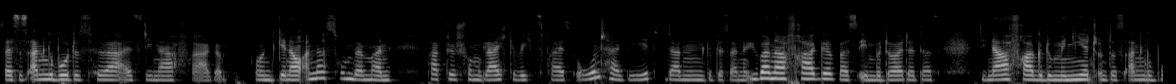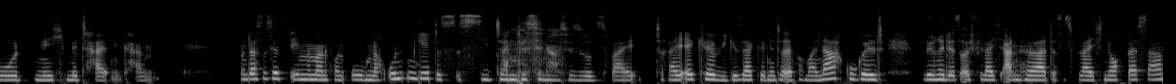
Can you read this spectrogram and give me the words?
Das heißt, das Angebot ist höher als die Nachfrage. Und genau andersrum, wenn man praktisch vom Gleichgewichtspreis runtergeht, dann gibt es eine Übernachfrage, was eben bedeutet, dass die Nachfrage dominiert und das Angebot nicht mithalten kann. Und das ist jetzt eben, wenn man von oben nach unten geht. Das, das sieht dann ein bisschen aus wie so zwei Dreiecke. Wie gesagt, wenn ihr das einfach mal nachgoogelt, während ihr es euch vielleicht anhört, ist es vielleicht noch besser.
